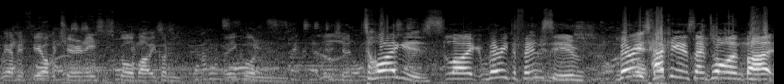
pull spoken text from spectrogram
we had a few opportunities to score, but we couldn't we couldn't. Tigers, like, very defensive, very Yes. attacking at the same time, but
